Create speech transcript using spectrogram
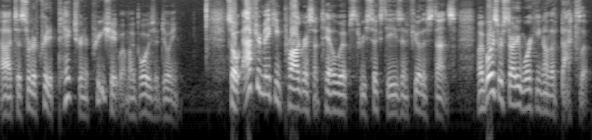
uh, to sort of create a picture and appreciate what my boys are doing. So after making progress on tail whips, 360s, and a few other stunts, my boys were starting working on the backflip.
